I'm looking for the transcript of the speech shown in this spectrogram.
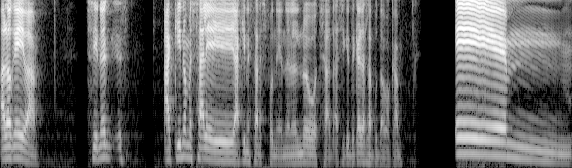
A lo que iba. Si no, Aquí no me sale a quién está respondiendo en el nuevo chat, así que te callas la puta boca. Eh,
